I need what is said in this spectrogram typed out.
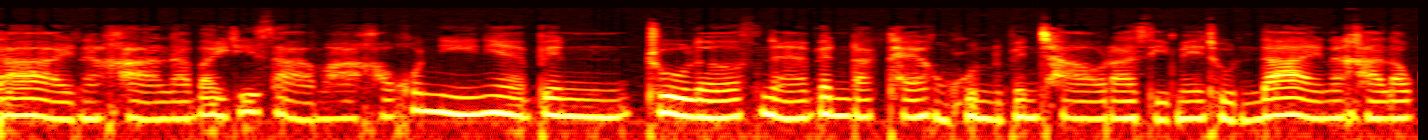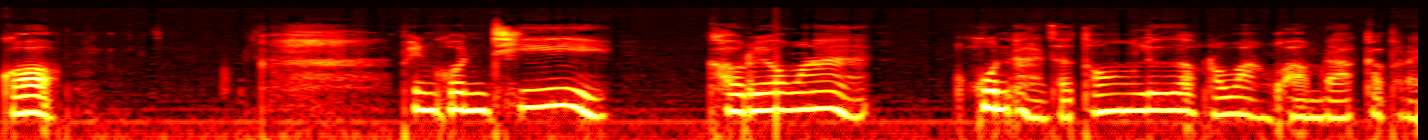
ได้นะคะ และใบที่สามค่ะเขาคนนี้เนี่ยเป็น true love นะเป็นรักแท้ของคุณหรือเป็นชาวราศีเมถุนได้นะคะ แล้วก็ เป็นคนที่เขาเรียกว่า คุณอาจจะต้องเลือกระหว่างความรักกับอะไร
